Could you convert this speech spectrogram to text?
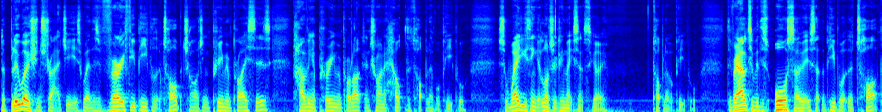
The blue ocean strategy is where there's very few people at top charging premium prices, having a premium product and trying to help the top level people. So where do you think it logically makes sense to go? Top level people. The reality with this also is that the people at the top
